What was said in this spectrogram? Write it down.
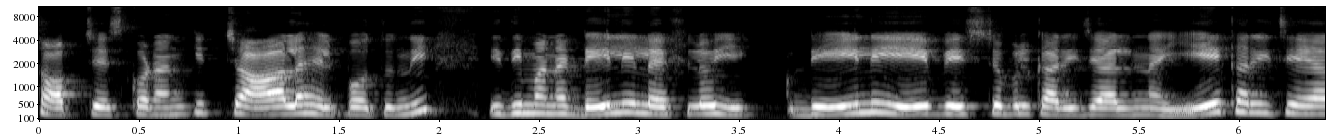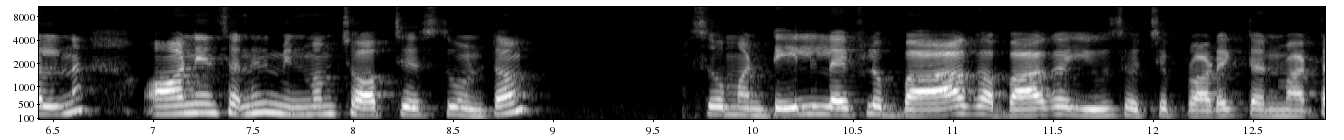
చాప్ చేసుకోవడానికి చాలా హెల్ప్ అవుతుంది. ఇది మన డైలీ లైఫ్లో డైలీ ఏ వెజిటబుల్ కర్రీ చేయాలన్నా ఏ కర్రీ చేయాలన్నా ఆనియన్స్ అనేది మినిమం చాప్ చేస్తూ ఉంటాం. సో మన డైలీ లైఫ్లో బాగా బాగా యూజ్ వచ్చే ప్రోడక్ట్ అనమాట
